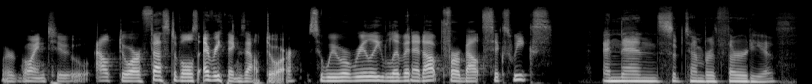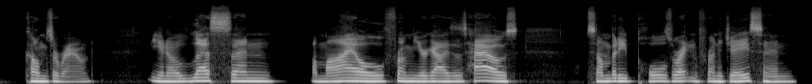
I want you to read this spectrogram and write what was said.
we are going to outdoor festivals. Everything's outdoor. So we were really living it up for about six weeks. And then September 30th comes around, you know, less than a mile from your guys' house. Somebody pulls right in front of Jason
